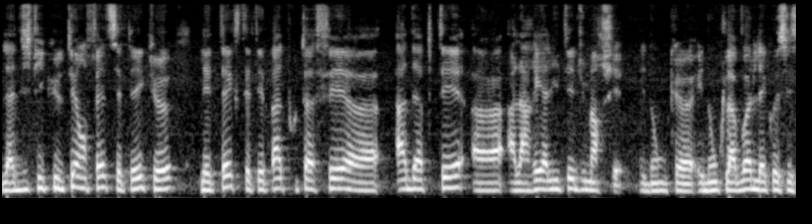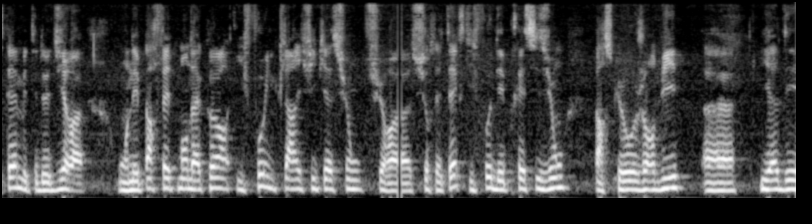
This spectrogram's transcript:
la difficulté en fait, c'était que les textes n'étaient pas tout à fait euh, adaptés à, à, la réalité du marché. Et donc, euh, et donc la voie de l'écosystème était de dire, euh, on est parfaitement d'accord, il faut une clarification sur sur ces textes, il faut des précisions parce qu'aujourd'hui il y a des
